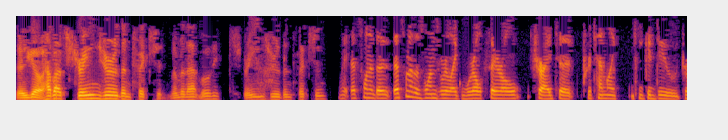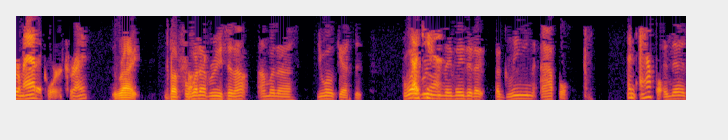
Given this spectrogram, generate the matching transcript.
There you go. How about Stranger Than Fiction? Remember that movie? Stranger Than Fiction? Wait, that's one of those. That's one of those ones where like Will Ferrell tried to pretend like he could do dramatic work, right? Right. But for whatever reason, I, I'm to, you won't guess it. For I whatever can't. reason, they made it a, a green apple. An apple. And then,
